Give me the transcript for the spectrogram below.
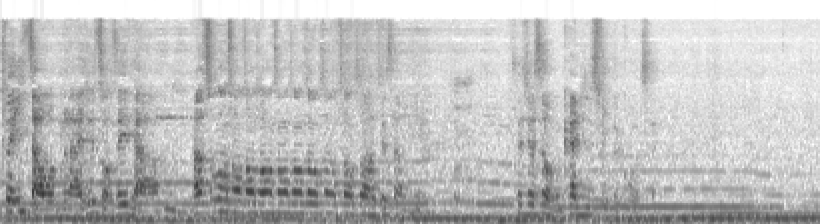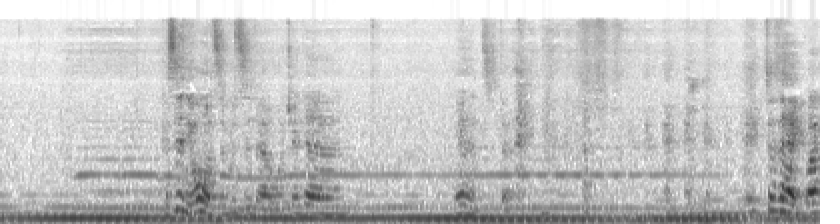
所以一早我们来就走这一条，然后冲冲冲冲冲冲冲冲冲冲冲到最上面，这就是我们看日出的过程。可是你问我值不值得，我觉得没有很值得，就是很观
